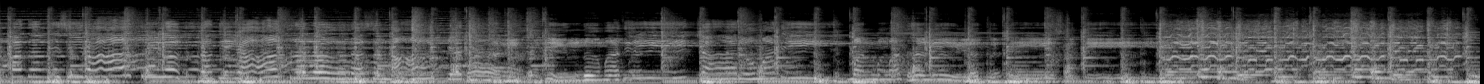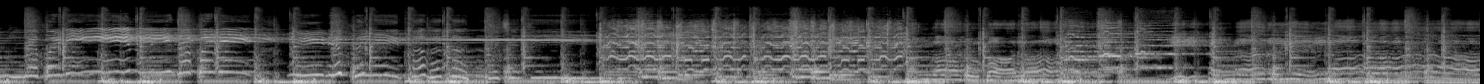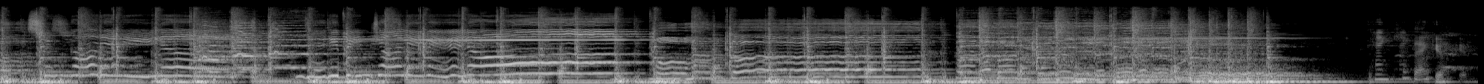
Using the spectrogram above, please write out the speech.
ఆపదనిసి రాత్రిలో ప్రతి యాత్రలో రసనాట్యదాని ఇందుమది చారు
